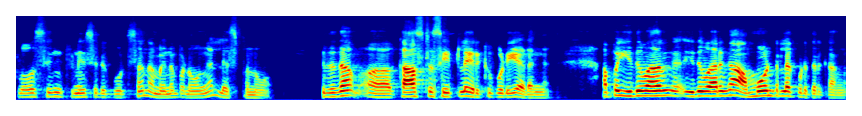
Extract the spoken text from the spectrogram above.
க்ளோசிங் ஃபினிஷ்டு குட்ஸை நம்ம என்ன பண்ணுவோங்க? லெஸ் பண்ணுவோம். இதுதான் காஸ்ட் சீட்டில் இருக்கக்கூடிய இடங்க. அப்போ இது வாருங்க இது வாருங்க அமௌண்ட்டில் கொடுத்துருக்காங்க.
